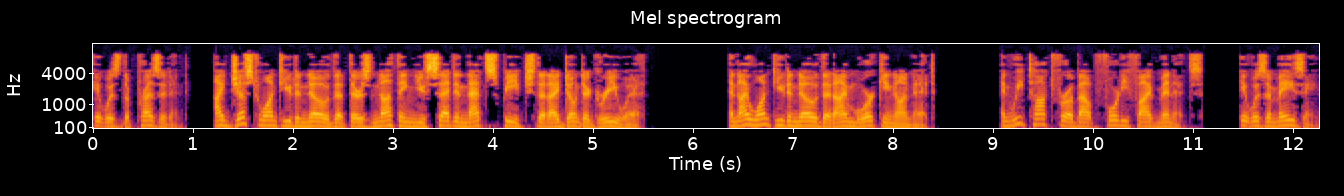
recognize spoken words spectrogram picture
it was the president. I just want you to know that there's nothing you said in that speech that I don't agree with. And I want you to know that I'm working on it. And we talked for about 45 minutes. It was amazing.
